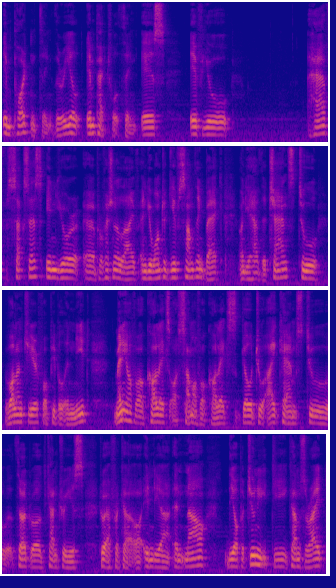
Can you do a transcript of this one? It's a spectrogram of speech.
important thing, the real impactful thing is if you have success in your uh, professional life and you want to give something back and you have the chance to volunteer for people in need Many of our colleagues, or some of our colleagues, go to eye camps to third world countries, to Africa or India, and now the opportunity comes right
